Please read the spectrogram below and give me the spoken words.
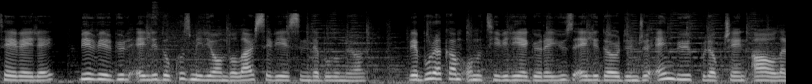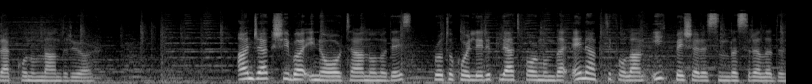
TVL, 1,59 milyon dolar seviyesinde bulunuyor ve bu rakam onu TVL'ye göre 154. en büyük blockchain ağ olarak konumlandırıyor. Ancak Shiba Inu ortağı Nonodes, protokolleri platformunda en aktif olan ilk 5 arasında sıraladı.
